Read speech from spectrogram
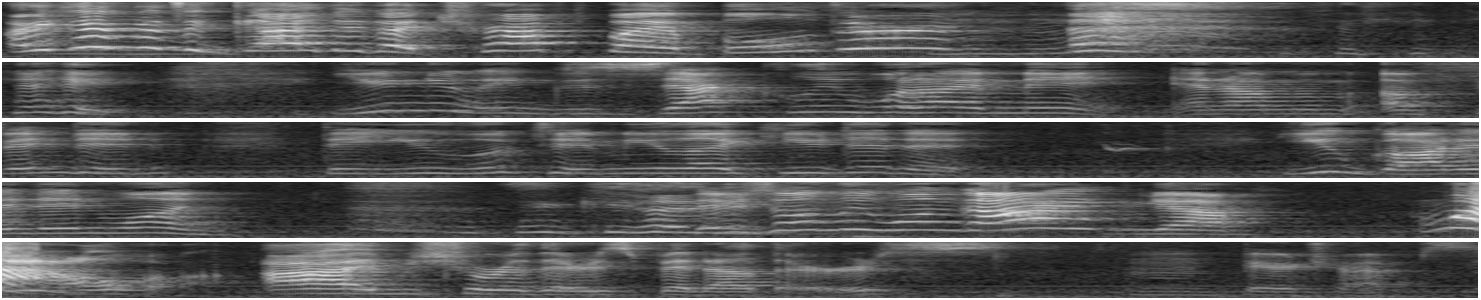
Are you talking about the guy that got trapped by a boulder? Mm-hmm. hey, you knew exactly what I meant, and I'm offended that you looked at me like you didn't. You got it in one. There's only one guy. yeah. Wow. I'm sure there's been others. Mm, bear traps.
